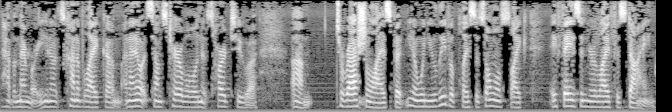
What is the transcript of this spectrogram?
have a memory. You know, it's kind of like, um, and I know it sounds terrible and it's hard to. Uh, um, to rationalize, but you know, when you leave a place, it's almost like a phase in your life is dying.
